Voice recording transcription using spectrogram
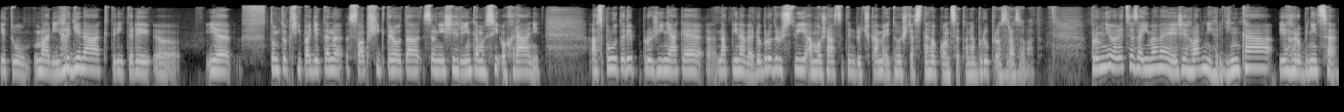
Je tu mladý hrdina, který tedy uh, je v tomto případě ten slabší, kterého ta silnější hrdinka musí ochránit. A spolu tedy prožijí nějaké napínavé dobrodružství a možná se tedy dočkáme i toho šťastného konce, to nebudu prozrazovat. Pro mě velice zajímavé je, že hlavní hrdinka je hrobnice.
